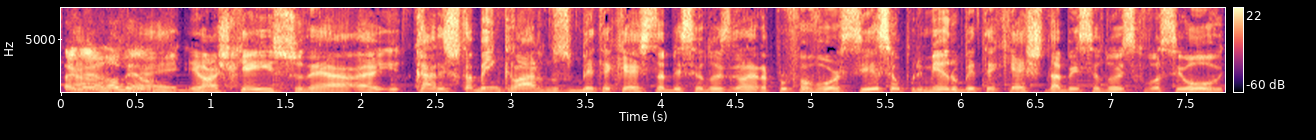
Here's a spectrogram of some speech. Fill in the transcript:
Vai ganhar o Nobel. É, eu acho que é isso, né? Cara, isso tá bem claro nos BTcasts da BC2, galera. Por favor, se esse é o primeiro BTcast da BC2 que você ouve,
